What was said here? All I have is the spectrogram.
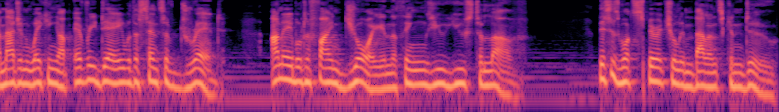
Imagine waking up every day with a sense of dread, unable to find joy in the things you used to love. This is what spiritual imbalance can do.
